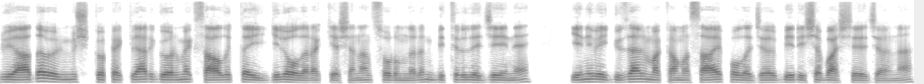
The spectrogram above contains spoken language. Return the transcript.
Rüyada ölmüş köpekler görmek sağlıkla ilgili olarak yaşanan sorunların bitirileceğine, yeni ve güzel makama sahip olacağı bir işe başlayacağına,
